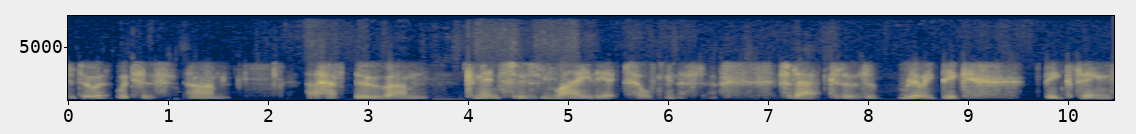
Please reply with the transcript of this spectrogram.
to do it, which is um, I have to um, commend Sussan Ley, the ex-health minister, for that because it was a really big, big thing.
